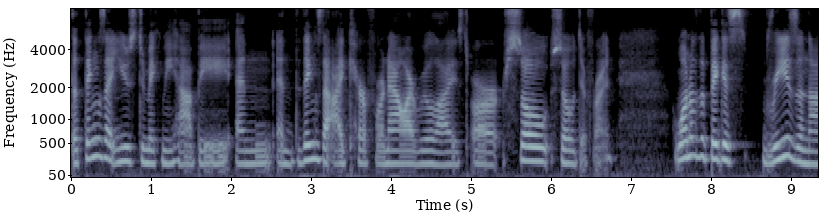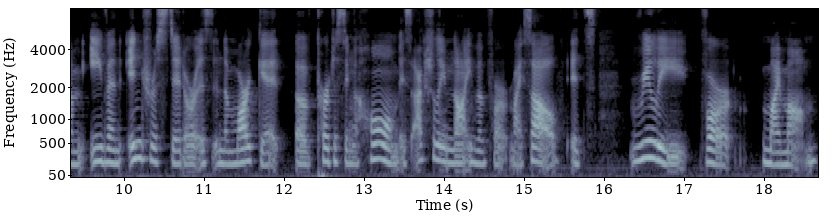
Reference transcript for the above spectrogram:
the things that used to make me happy and and the things that I care for now, I realized are so so different. One of the biggest reason I'm even interested or is in the market of purchasing a home is actually not even for myself. It's really for my mom,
